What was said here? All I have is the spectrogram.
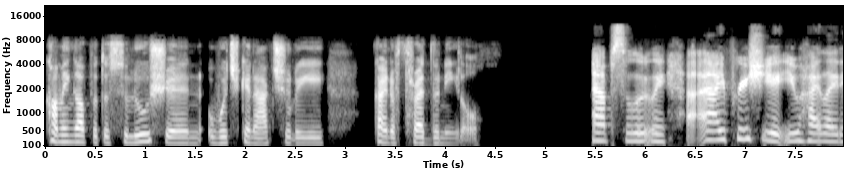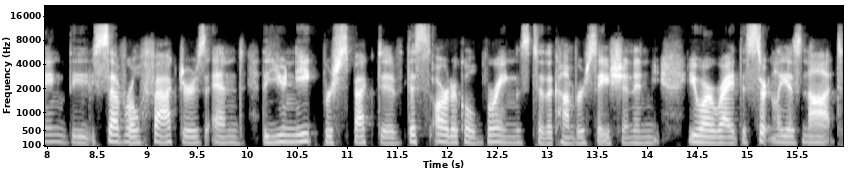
coming up with a solution which can actually kind of thread the needle Absolutely. I appreciate you highlighting the several factors and the unique perspective this article brings to the conversation. And you are right, this certainly is not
